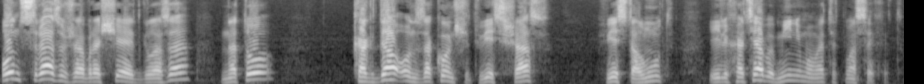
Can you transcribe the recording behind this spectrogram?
Он сразу же обращает глаза на то, когда он закончит весь шас, весь Талмуд, или хотя бы минимум этот масехет.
